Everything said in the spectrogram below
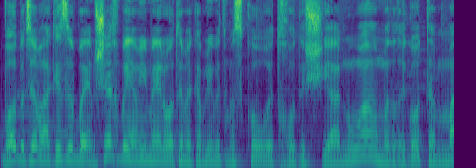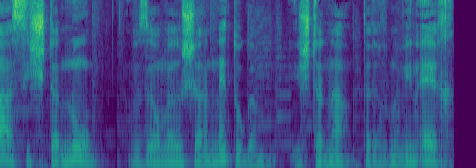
ועוד בצבע הכסף בהמשך, בימים אלו אתם מקבלים את משכורת חודש ינואר, מדרגות המס השתנו וזה אומר שהנטו גם השתנה. תכף נבין איך,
